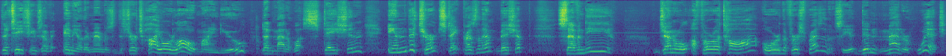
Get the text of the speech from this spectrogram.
the teachings of any other members of the church, high or low, mind you. Doesn't matter what station in the church, stake president, bishop, 70, general authority or the first presidency. It didn't matter which.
